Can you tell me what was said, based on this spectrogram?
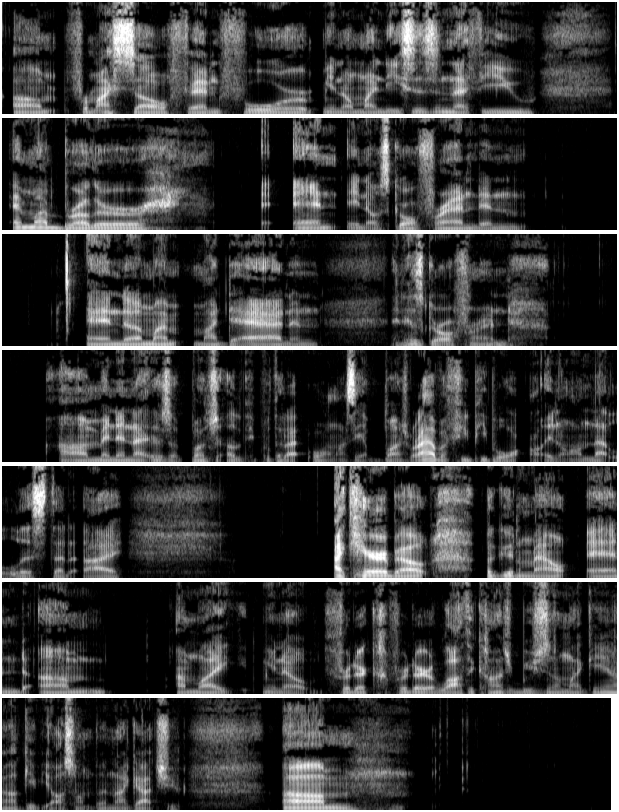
um, for myself and for you know my nieces and nephew and my brother and you know his girlfriend and and uh, my my dad and and his girlfriend um, and then I, there's a bunch of other people that I, well, I say a bunch, but I have a few people you know, on that list that I, I care about a good amount. And, um, I'm like, you know, for their, for their lofty contributions, I'm like, yeah, I'll give y'all something. I got you. Um,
